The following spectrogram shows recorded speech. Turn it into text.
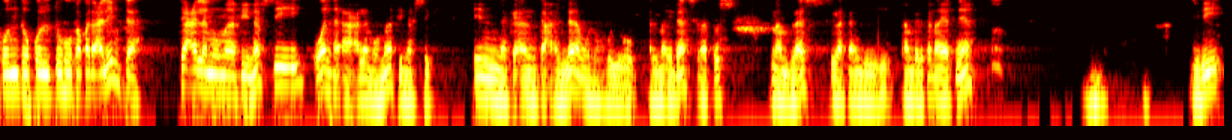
kuntu qultuhu faqad alimtah ta'lamu ma fi nafsi wa la a'lamu ma fi nafsik. Innaka anta 'allamul ghuyub. Al-Maidah 116 silahkan ditampilkan ayatnya. Jadi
